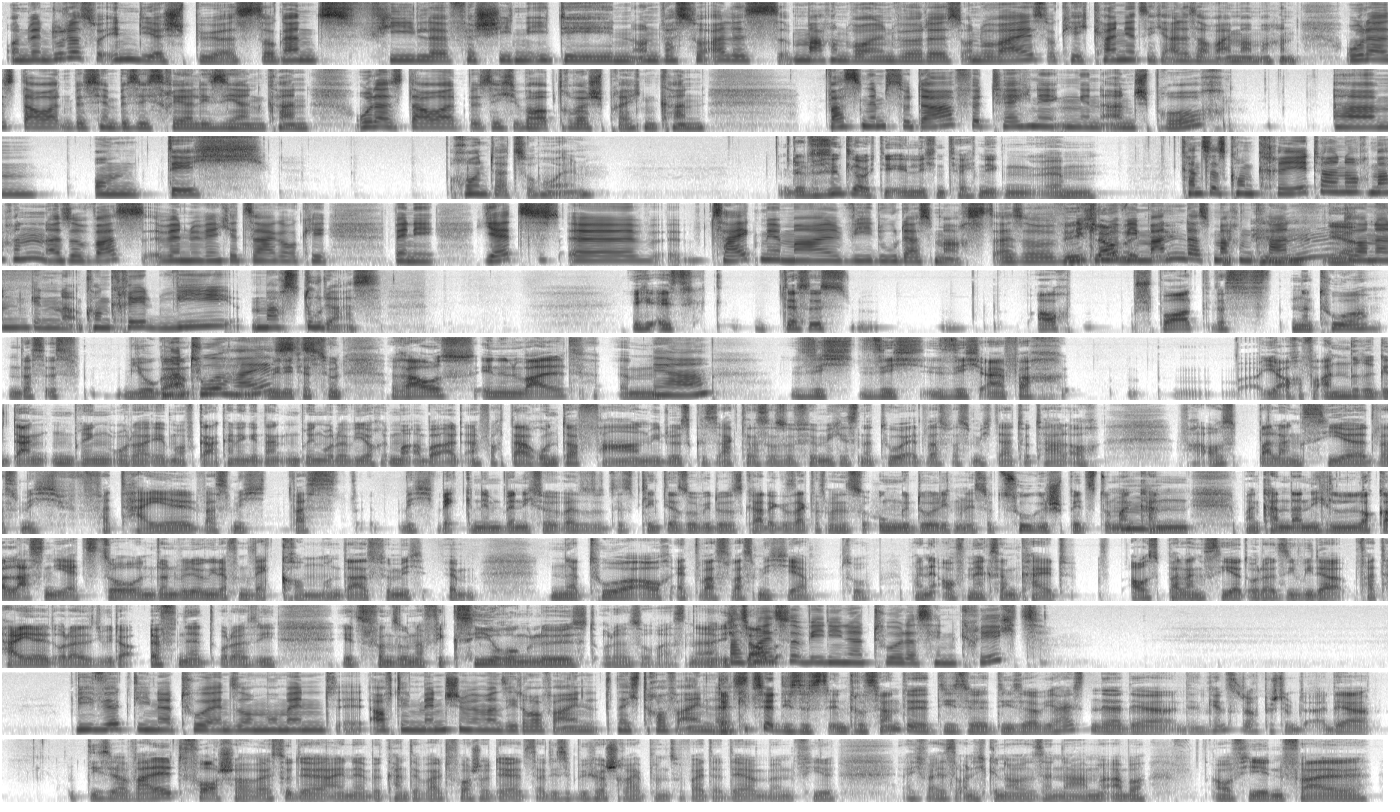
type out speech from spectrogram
Und wenn du das so in dir spürst, so ganz viele verschiedene Ideen und was du alles machen wollen würdest und du weißt, okay, ich kann jetzt nicht alles auf einmal machen. Oder es dauert ein bisschen, bis ich es realisieren kann. Oder es dauert, bis ich überhaupt drüber sprechen kann. Was nimmst du da für Techniken in Anspruch, ähm, um dich runterzuholen? Ja, das sind, glaube ich, die ähnlichen Techniken. Ähm Kannst du das konkreter noch machen? Also was, wenn, wenn ich jetzt sage, okay, Benny, jetzt äh, zeig mir mal, wie du das machst. Also nicht glaube, nur, wie man das machen kann, ja. sondern genau, konkret, wie machst du das? Ich, ich, das ist auch Sport, das ist Natur, das ist Yoga, Natur heißt? Meditation. Raus in den Wald, ähm, ja. sich, sich, sich einfach ja auch auf andere Gedanken bringen oder eben auf gar keine Gedanken bringen oder wie auch immer, aber halt einfach da runterfahren, wie du es gesagt hast. Also für mich ist Natur etwas, was mich da total auch einfach ausbalanciert, was mich verteilt, was mich, was mich wegnimmt, wenn ich so, also das klingt ja so, wie du es gerade gesagt hast, man ist so ungeduldig, man ist so zugespitzt und man mhm. kann, man kann da nicht locker lassen jetzt so und dann will irgendwie davon wegkommen. Und da ist für mich ähm, Natur auch etwas, was mich ja so meine Aufmerksamkeit ausbalanciert oder sie wieder verteilt oder sie wieder öffnet oder sie jetzt von so einer Fixierung löst oder sowas. Ne? Was glaube, meinst du, wie die Natur das hinkriegt? Wie wirkt die Natur in so einem Moment äh, auf den Menschen, wenn man sie drauf ein, nicht drauf einlässt? Da gibt es ja dieses interessante, diese, dieser, wie heißt denn der, der, den kennst du doch bestimmt, der, dieser Waldforscher, weißt du, der eine bekannte Waldforscher, der jetzt da diese Bücher schreibt und so weiter, der man viel, ich weiß auch nicht genau sein Name, aber auf jeden Fall.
